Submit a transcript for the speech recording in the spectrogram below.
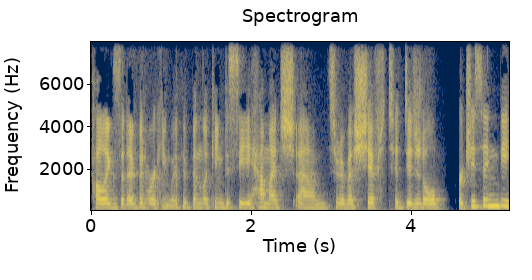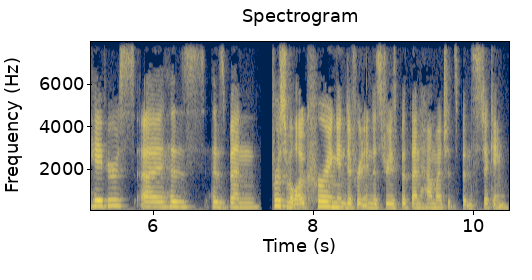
colleagues that I've been working with have been looking to see how much um, sort of a shift to digital purchasing behaviors uh, has has been, first of all, occurring in different industries, but then how much it's been sticking.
